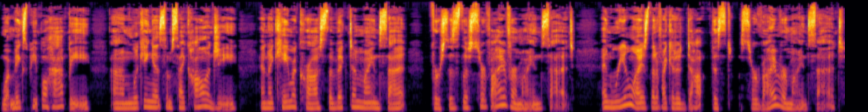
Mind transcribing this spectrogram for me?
what makes people happy, um, looking at some psychology, and I came across the victim mindset versus the survivor mindset and realized that if I could adopt this survivor mindset,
